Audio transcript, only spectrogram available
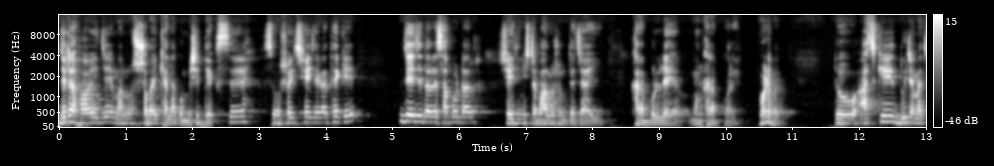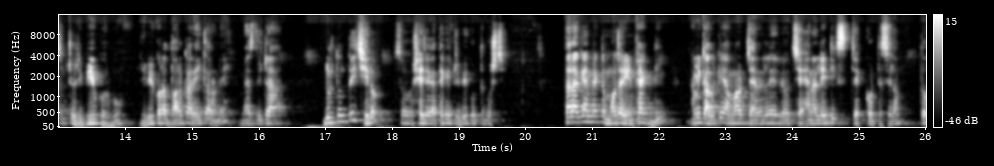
যেটা হয় যে মানুষ সবাই খেলা কম বেশি দেখছে। সো সেই সেই জায়গা থেকে যে যে দলের সাপোর্টার সেই জিনিসটা ভালো শুনতে চাই, খারাপ বললে মন খারাপ করে হোয়াট তো আজকে দুইটা ম্যাচ একটু রিভিউ করব। রিভিউ করার দরকার এই কারণে ম্যাচ দুইটা দুর্দান্তই ছিল। সো সেই জায়গা থেকে রিভিউ করতে বসছি। তার আগে আমি একটা মজার ইনফ্যাক্ট দিই। আমি কালকে আমার চ্যানেলের হচ্ছে অ্যানালিটিক্স চেক করতেছিলাম। তো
